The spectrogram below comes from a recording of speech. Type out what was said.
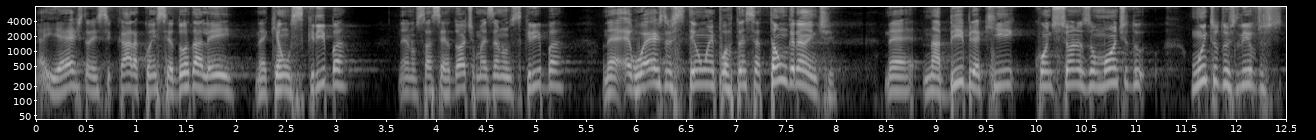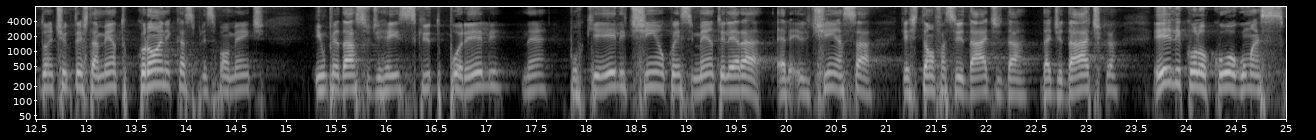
Aí Esdras, esse cara conhecedor da lei, né, que é um escriba, né, um sacerdote, mas é um escriba. Né, o Esdras tem uma importância tão grande né, na Bíblia que condiciona um monte do, muito dos livros do Antigo Testamento, crônicas principalmente, e um pedaço de reis escrito por ele, né, porque ele tinha o conhecimento, ele, era, ele tinha essa questão facilidade da, da didática. Ele colocou algumas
